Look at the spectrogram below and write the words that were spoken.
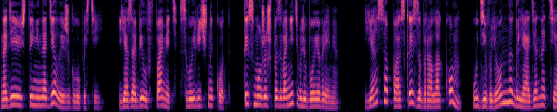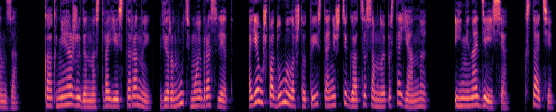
Надеюсь, ты не наделаешь глупостей. Я забил в память свой личный код. Ты сможешь позвонить в любое время. Я с опаской забрала ком, удивленно глядя на Тенза. Как неожиданно с твоей стороны вернуть мой браслет. А я уж подумала, что ты станешь тягаться со мной постоянно. И не надейся. Кстати,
